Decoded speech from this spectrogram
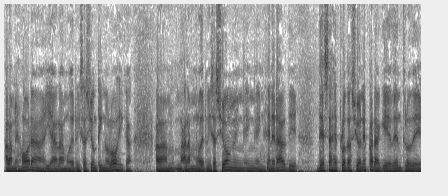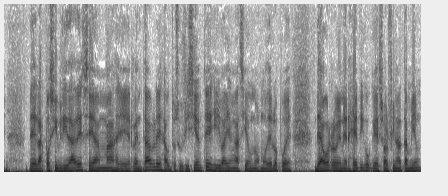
a la mejora y a la modernización tecnológica, a la, modernización en general de, de, esas explotaciones para que dentro de, de las posibilidades sean más eh, rentables, autosuficientes y vayan hacia unos modelos pues de ahorro energético, que eso al final también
